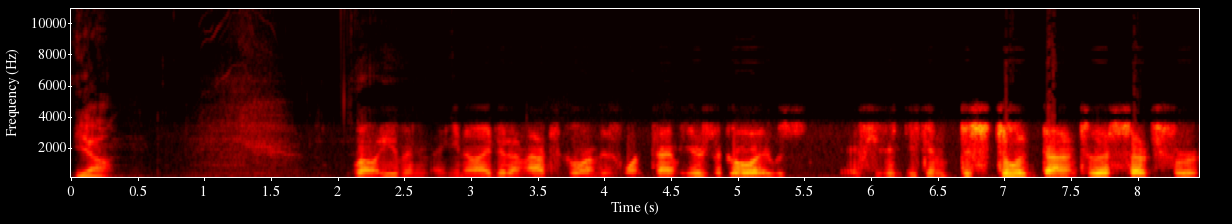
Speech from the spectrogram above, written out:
Yeah. Well, even you know, I did an article on this one time years ago. It was if you you can distill it down to a search for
